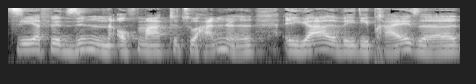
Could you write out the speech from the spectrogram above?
sehr viel Sinn, auf Markt zu handeln. Egal wie die Preise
